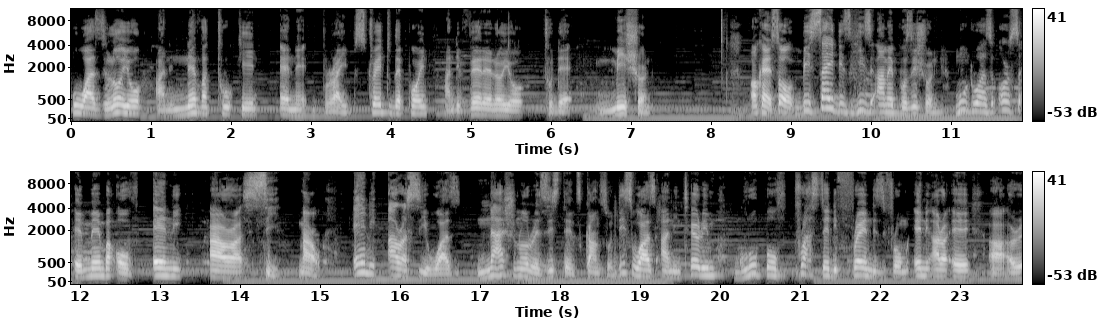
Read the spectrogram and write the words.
who was loyal and never took in any bribe straight to the point and very loyal to the mission Okay, so besides his army position, Muntu was also a member of NRC. Now, NRC was National Resistance Council. This was an interim group of trusted friends from NRA uh,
